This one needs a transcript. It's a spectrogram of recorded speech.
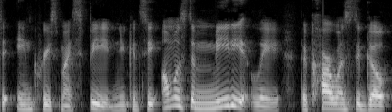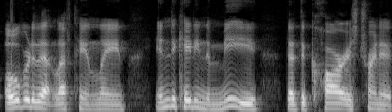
to increase my speed. And you can see almost immediately the car wants to go over to that left-hand lane, indicating to me that the car is trying to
